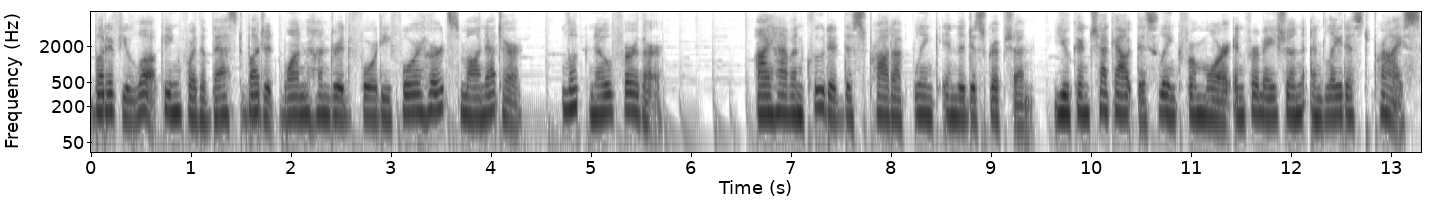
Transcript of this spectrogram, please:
but if you're looking for the best budget 144Hz monitor, look no further. I have included this product link in the description, you can check out this link for more information and latest price.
